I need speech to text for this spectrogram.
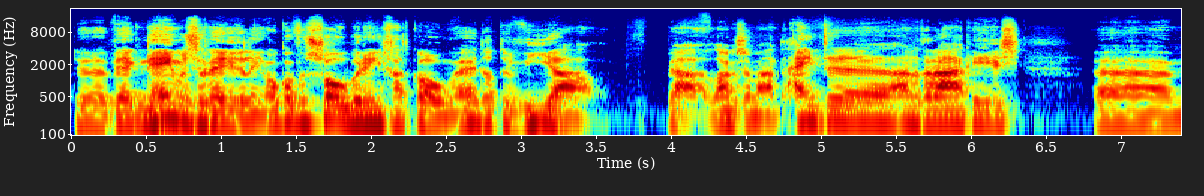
de werknemersregeling ook een versobering gaat komen. Hè? Dat de via ja, langzaam aan het eind eh, aan het raken is. Ehm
